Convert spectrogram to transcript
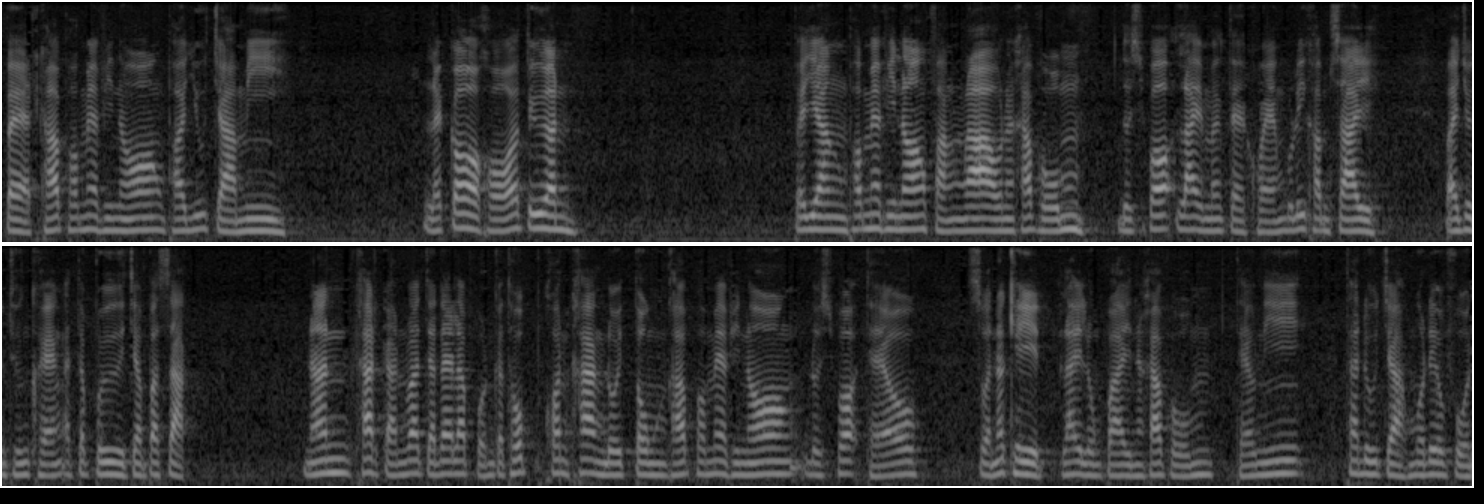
28 ครับพ่อแม่พี่น้องพายุจะมี และก็ขอเตือน ไปยังพ่อแม่พี่น้องฝั่งลาวนะครับผม โดยเฉพาะไล่มาตั้งแต่แขวงบุรีคำไซ ไปจนถึงแขวงอัตปือจำปาสัก นั้นคาดการณ์ว่าจะได้รับผลกระทบค่อนข้างโดยตรงครับพ่อแม่พี่น้อง โดยเฉพาะแถวสวนนเขตไล่ลงไปนะครับผม แถวนี้ถ้าดูจากโมเดลฝน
